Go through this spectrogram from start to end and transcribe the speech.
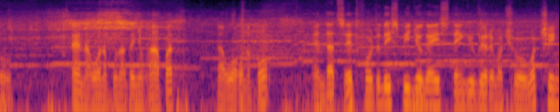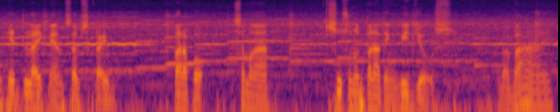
ayan nakuha na po natin yung apat. Nakuha ko na po. And that's it for today's video guys. Thank you very much for watching. Hit like and subscribe para po sa mga susunod pa nating videos Bye-bye.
